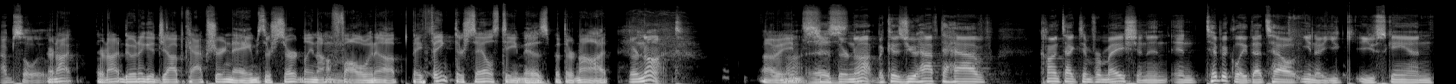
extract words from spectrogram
Absolutely. They're not they're not doing a good job capturing names. They're certainly not following up. They think their sales team is, but they're not. They're not. I mean, not. Uh, just, they're not because you have to have contact information and and typically that's how you know you you scan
